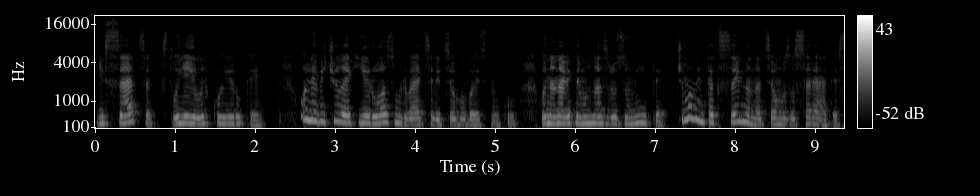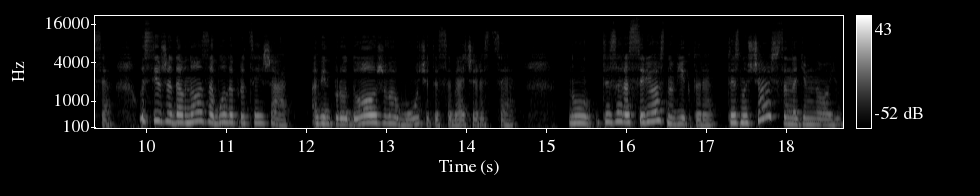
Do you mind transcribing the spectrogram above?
І все це з твоєї легкої руки. Оля відчула, як її розум рветься від цього висновку. Вона навіть не могла зрозуміти, чому він так сильно на цьому зосередився. Усі вже давно забули про цей жарт, а він продовжував мучити себе через це. Ну, ти зараз серйозно, Вікторе? Ти знущаєшся наді мною?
